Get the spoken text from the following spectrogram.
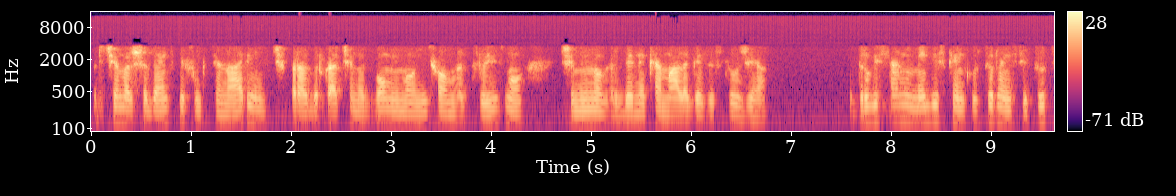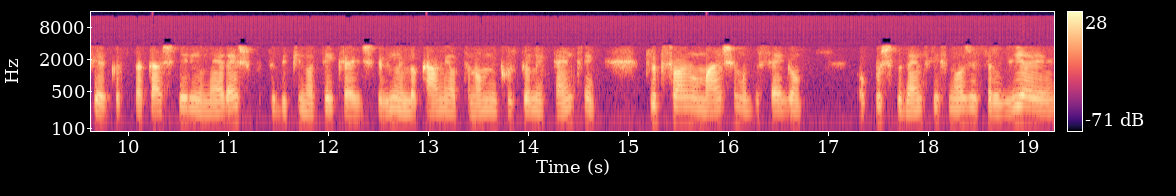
pri čemer študentski funkcionarji, čeprav drugače ne dvomimo o njihovem altruizmu, še mimo grede nekaj malega zaslužijo. Po drugi strani medijske in kulturne institucije, kot sta K4 in REŠ, pa tudi kinoteka in številni lokalni avtonomni kulturni centri, kljub svojemu manjšemu dosegu okus študentskih množic razvijajo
